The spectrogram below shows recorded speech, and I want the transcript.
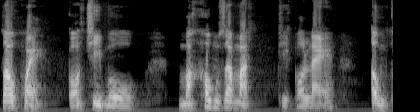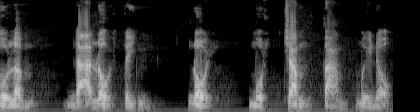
tao khỏe có chi mồ mà không ra mặt thì có lẽ ông Tô Lâm đã đổi tính, đổi 180 độ.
